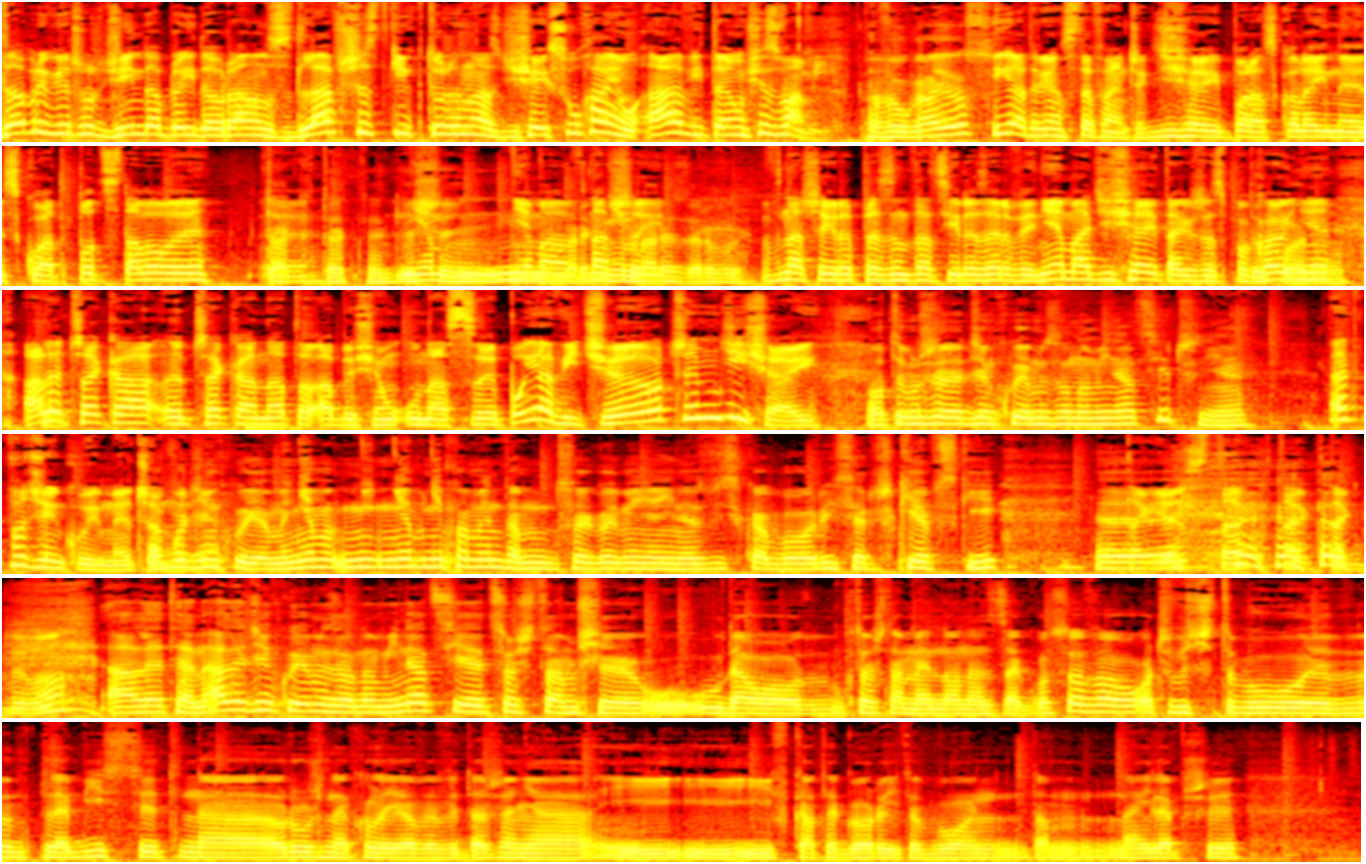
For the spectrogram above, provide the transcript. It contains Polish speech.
Dobry wieczór, dzień dobry i dobranoc dla wszystkich, którzy nas dzisiaj słuchają, a witają się z wami. Paweł Gajos? I Adrian Stefańczyk. Dzisiaj po raz kolejny skład podstawowy. Tak, E, tak, tak. Nie, nie, ma w nie naszej, ma rezerwy. w naszej reprezentacji rezerwy nie ma dzisiaj, także spokojnie, Dokładnie. ale czeka, czeka na to, aby się u nas pojawić. O czym dzisiaj? O tym, że dziękujemy za nominację, czy nie? A podziękujmy. A Czemu nie? podziękujemy. Nie, nie, nie, nie pamiętam twojego imienia i nazwiska, bo research kiepski. E, Tak jest, tak, tak, tak było. Ale ten, ale dziękujemy za nominację. Coś tam się udało, ktoś tam na nas zagłosował. Oczywiście to był e, plebiscyt na różne kolejowe wydarzenia i, i, i w kategorii to było tam najlepszy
